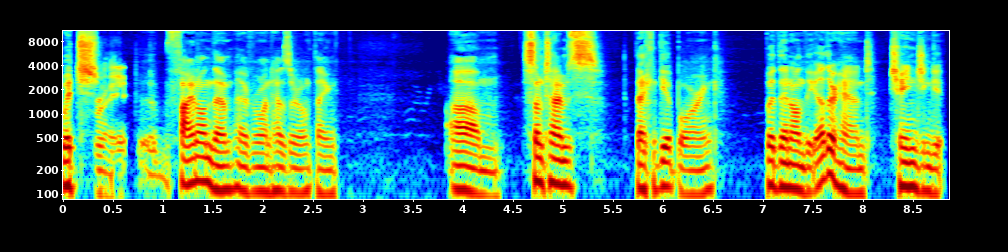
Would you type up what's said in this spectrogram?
which Right. uh, fine on them. Everyone has their own thing. Um, sometimes that can get boring, but then on the other hand, changing it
